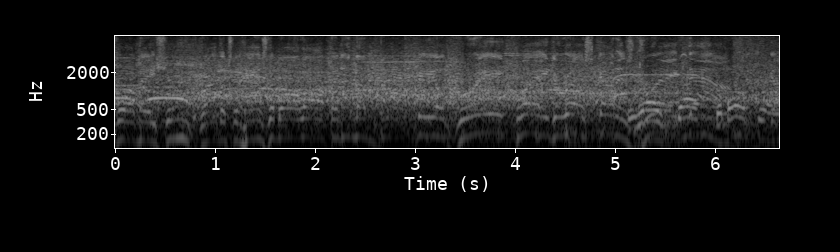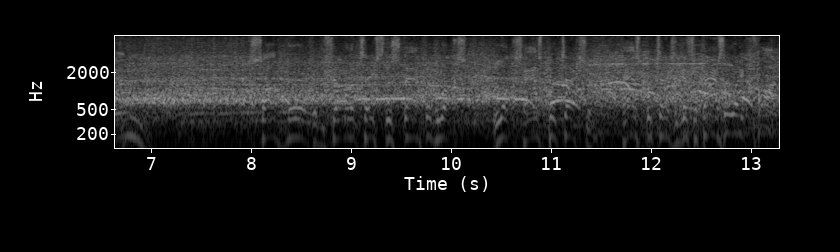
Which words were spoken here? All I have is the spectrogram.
Formation. Robinson hands the ball off, and in the backfield, great play. Da'Rel Scott is dragged down. Sophomore from Charlotte takes the snap and looks. Looks, has protection. Has protection. Gets the pass away. Caught.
